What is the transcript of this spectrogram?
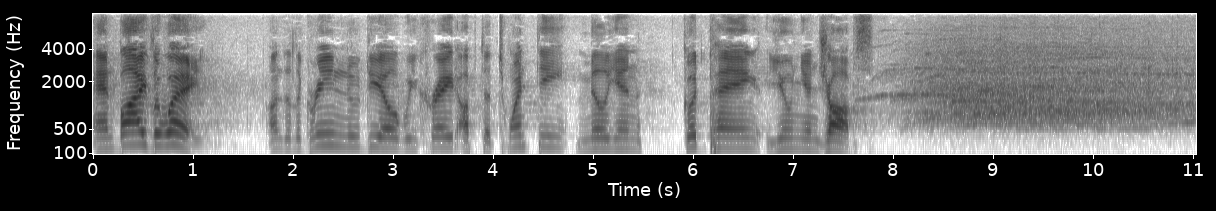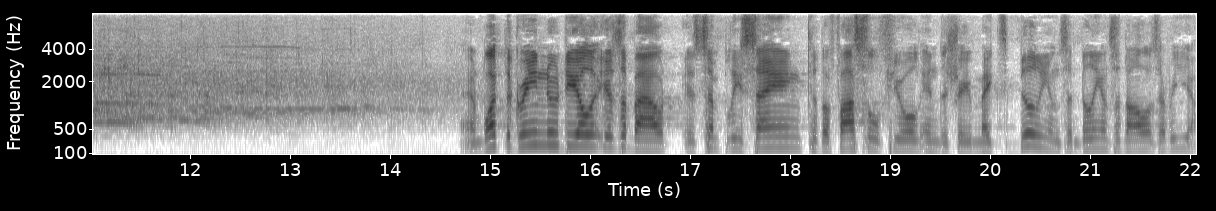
And by the way, under the Green New Deal, we create up to 20 million good paying union jobs. And what the Green New Deal is about is simply saying to the fossil fuel industry, makes billions and billions of dollars every year,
